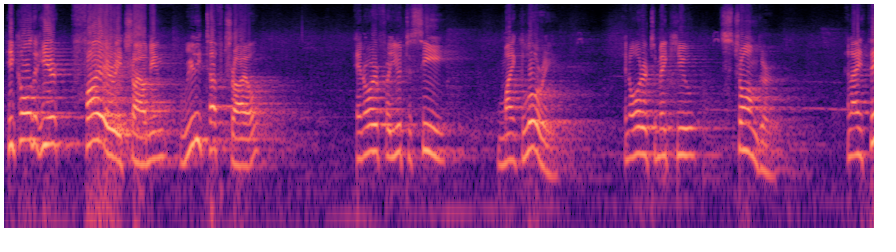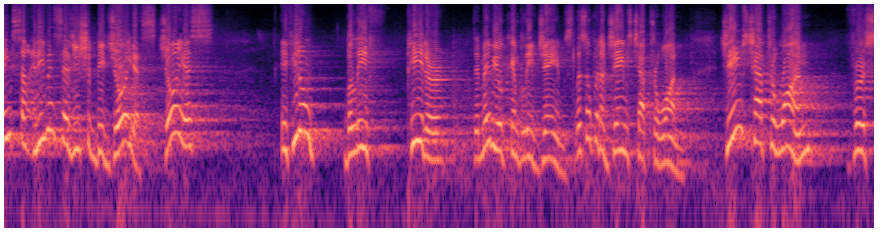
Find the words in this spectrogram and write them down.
He called it here fiery trial, I mean really tough trial, in order for you to see my glory, in order to make you stronger. And I think some, and even says you should be joyous. Joyous. If you don't believe Peter, then maybe you can believe James. Let's open up James chapter 1. James chapter 1, verse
